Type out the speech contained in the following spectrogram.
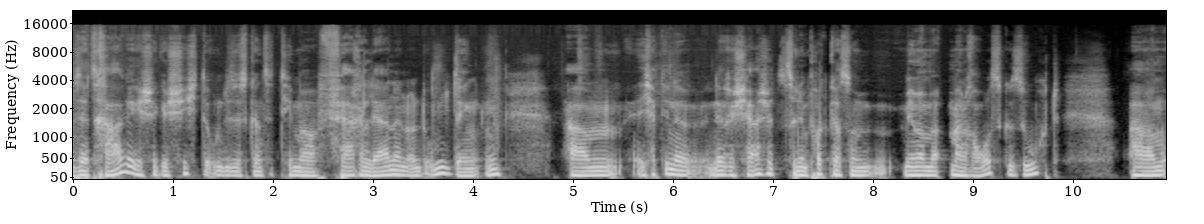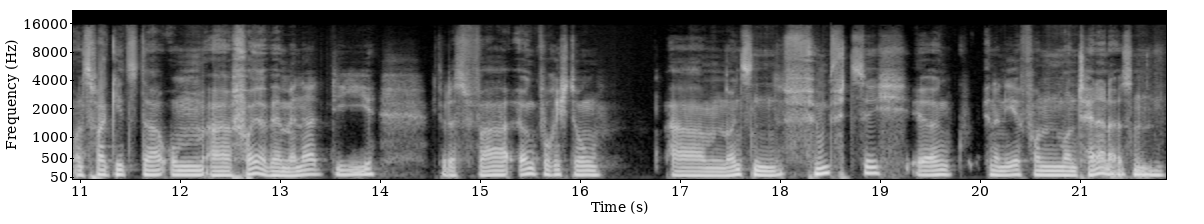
sehr tragische Geschichte um dieses ganze Thema Verlernen und Umdenken. Ähm, ich habe die eine, eine Recherche zu dem Podcast mir mal, mal rausgesucht. Ähm, und zwar geht's da um äh, Feuerwehrmänner, die, ich glaube, das war irgendwo Richtung ähm, 1950 in der Nähe von Montana. Da ist ein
